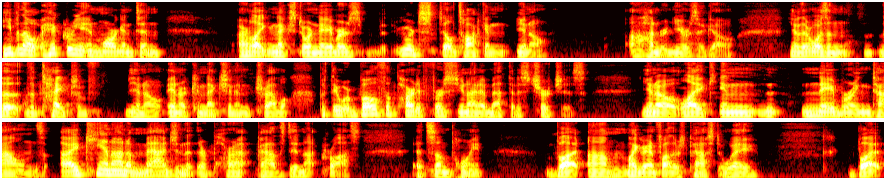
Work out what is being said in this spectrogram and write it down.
even though Hickory and Morganton are like next door neighbors, we are still talking, you know, a hundred years ago. You know, there wasn't the the types of you know interconnection and travel, but they were both a part of First United Methodist churches. You know, like in neighboring towns. I cannot imagine that their paths did not cross at some point. But um, my grandfather's passed away. But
